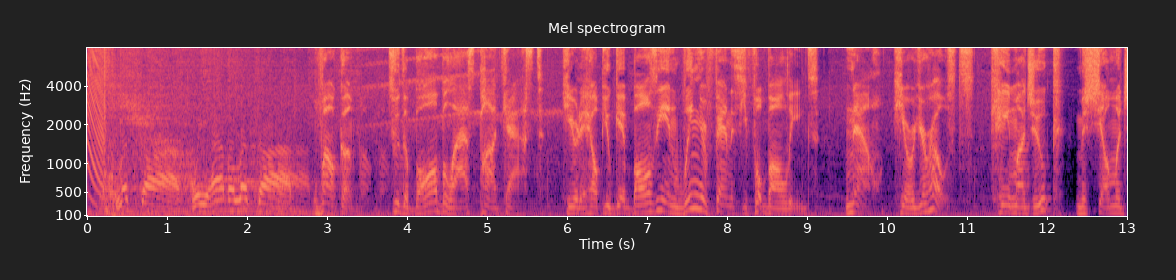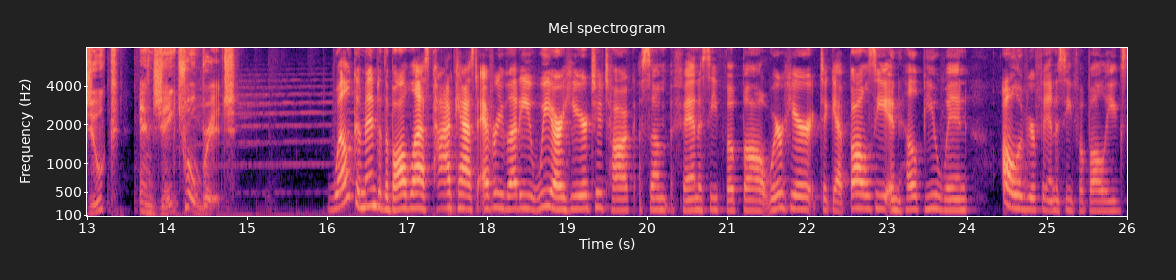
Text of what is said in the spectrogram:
Liftoff. We have a liftoff. Welcome to the Ball Blast Podcast. Here to help you get ballsy and win your fantasy football leagues. Now, here are your hosts, Kay Majuk, Michelle Majuk, and Jake Trowbridge. Welcome into the Ball Blast podcast, everybody. We are here to talk some fantasy football. We're here to get ballsy and help you win all of your fantasy football leagues.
